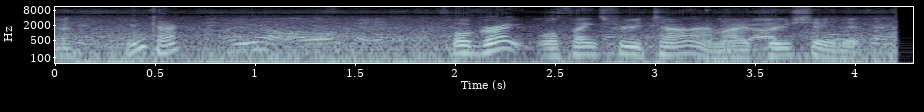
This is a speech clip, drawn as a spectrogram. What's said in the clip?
yeah. Oh, oh, okay. Well, great. Well, thanks for your time. I got it. appreciate it.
